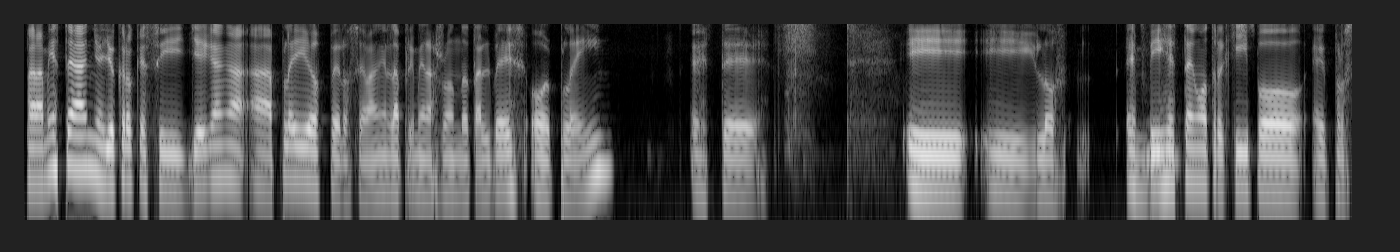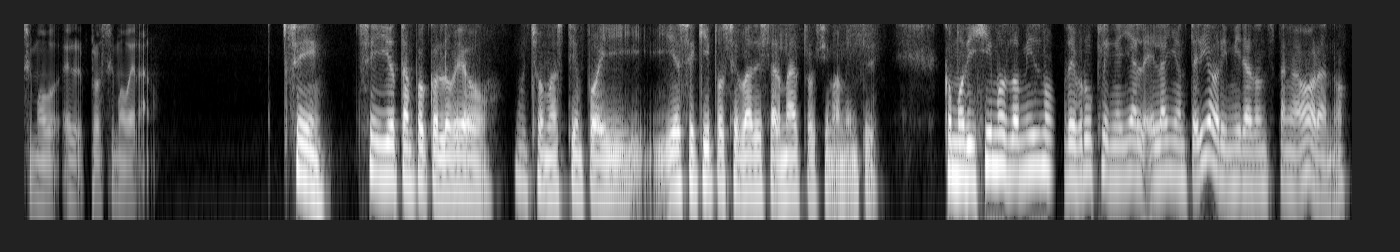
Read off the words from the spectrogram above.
Para mí este año yo creo que si llegan a, a playoffs, pero se van en la primera ronda tal vez, o play-in, este, y, y los Envige está en otro equipo el próximo, el próximo verano. Sí, sí, yo tampoco lo veo mucho más tiempo ahí y ese equipo se va a desarmar próximamente. Como dijimos lo mismo de Brooklyn el, el año anterior y mira dónde están ahora, ¿no?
